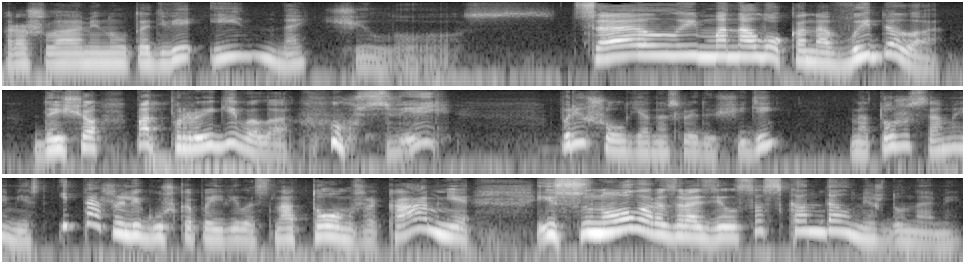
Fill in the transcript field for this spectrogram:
Прошла минута-две, и началось. Целый монолог она выдала — да еще подпрыгивала. Фух, зверь! Пришел я на следующий день на то же самое место. И та же лягушка появилась на том же камне, и снова разразился скандал между нами.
